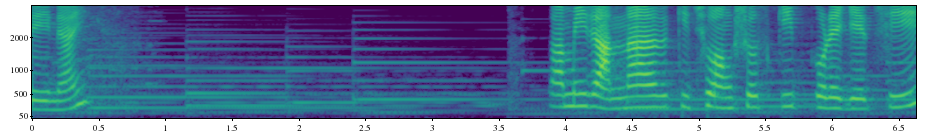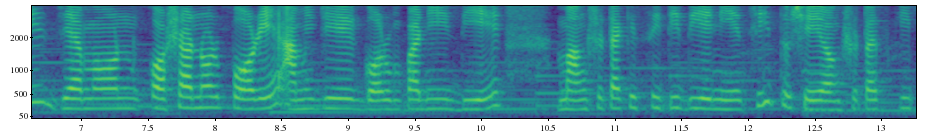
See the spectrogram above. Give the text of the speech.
দেই নাই। আমি রান্নার কিছু অংশ স্কিপ করে গেছি, যেমন কষানোর পরে আমি যে গরম পানি দিয়ে মাংসটাকে সিটি দিয়ে নিয়েছি, তো সেই অংশটা স্কিপ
